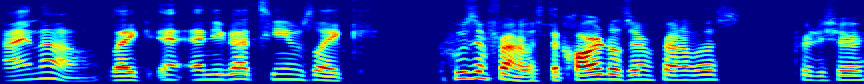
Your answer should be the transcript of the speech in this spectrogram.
I know, like, and you got teams like who's in front of us? The Cardinals are in front of us. Pretty sure.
